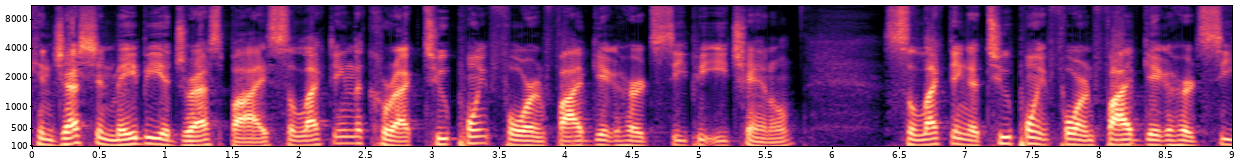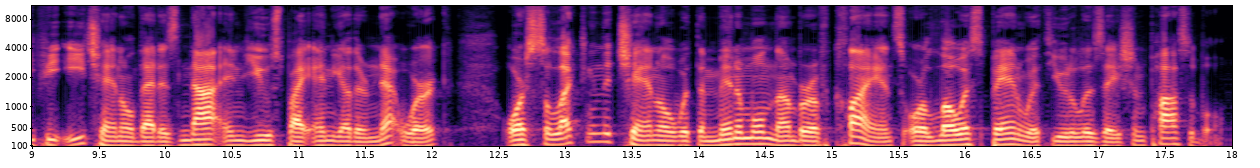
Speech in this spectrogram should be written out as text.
Congestion may be addressed by selecting the correct 2.4 and 5 GHz CPE channel, selecting a 2.4 and 5 GHz CPE channel that is not in use by any other network, or selecting the channel with the minimal number of clients or lowest bandwidth utilization possible.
